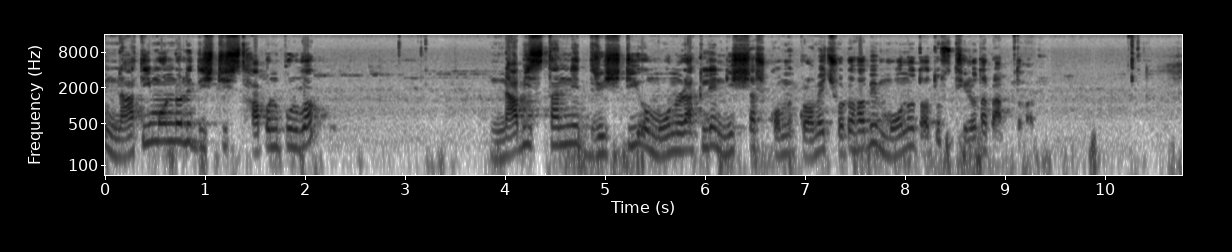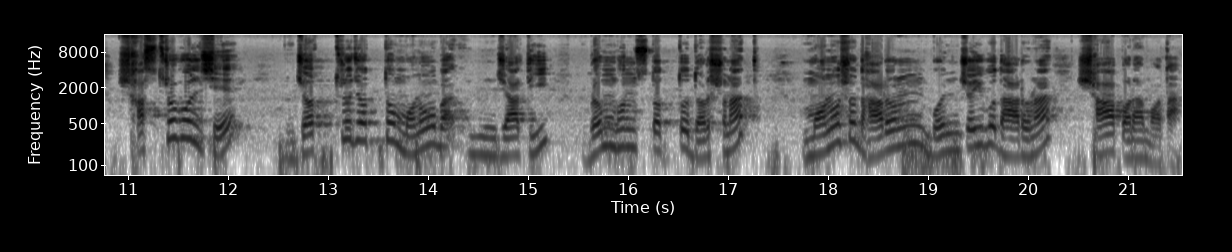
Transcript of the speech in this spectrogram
নাতিমণ্ডলে দৃষ্টি স্থাপনপূর্বক নাভিস্থানে দৃষ্টি ও মন রাখলে নিঃশ্বাস ক্রমে ক্রমে ছোট হবে, মনও তত স্থিরতা প্রাপ্ত হবে। শাস্ত্র বলছে যত্র যত্র জাতি ব্রহ্মস্তত্ত্ব দর্শনাৎ মনস ধারণ বঞ্চৈব ধারণা সা পরামতা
